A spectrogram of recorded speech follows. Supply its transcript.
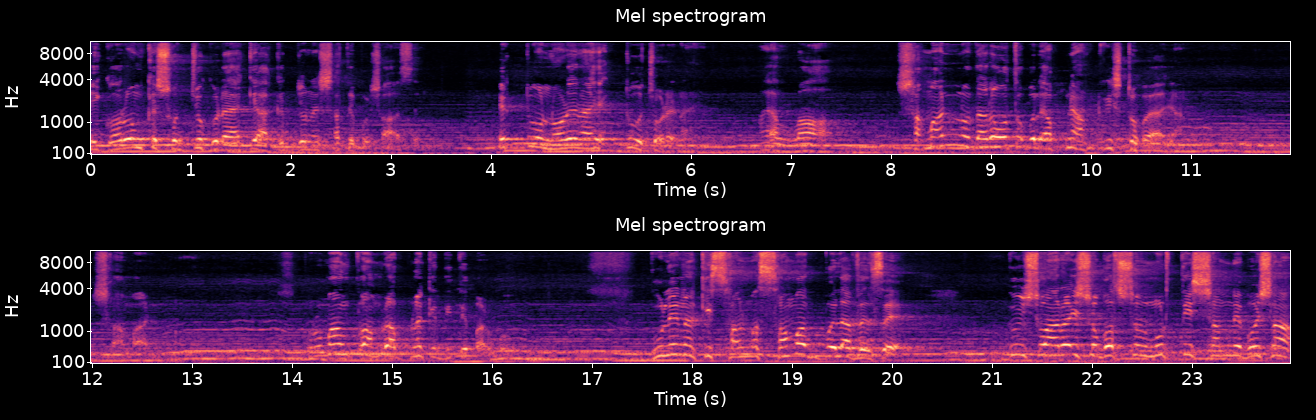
এই গরমকে সহ্য করে একে একজনের সাথে বসে আছে। একটুও নড়ে নাই, একটুও চড়ে নাই। আল্লাহ, সামান্য দ্বারাও তো বলে আপনি আকৃষ্ট হয়ে যান। সামান্য। প্রমাণ তো আমরা আপনাকে দিতে পারব। ভুলে নাকি সালমা সামাদ বলা ফেলছে। দুইশো আড়াইশো বৎসর মূর্তির সামনে বসা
